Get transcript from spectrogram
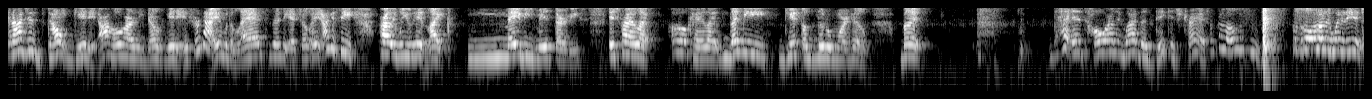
And I just don't get it. I wholeheartedly don't get it. If you're not able to last, especially at your age, I can see probably when you hit like maybe mid 30s, it's probably like, oh, okay, like let me get a little more help. But that is wholeheartedly why the dick is trash. I'm like, oh, that's wholeheartedly what it is.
